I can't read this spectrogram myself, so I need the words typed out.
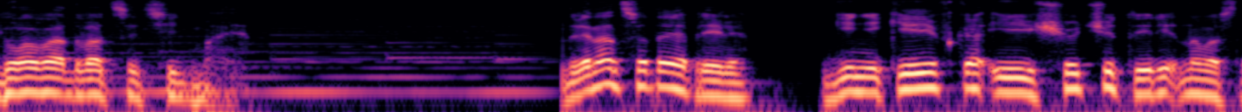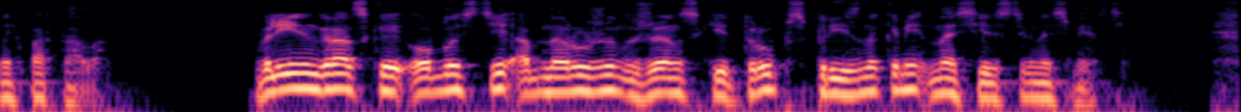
Глава 27. 12 апреля. Геникеевка и еще четыре новостных портала. В Ленинградской области обнаружен женский труп с признаками насильственной смерти.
